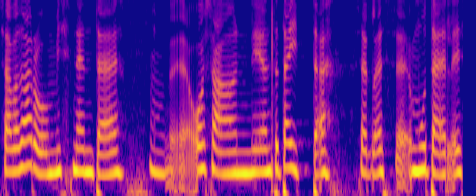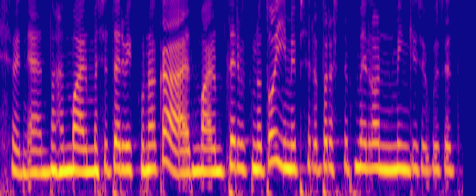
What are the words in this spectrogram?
saavad aru, mis nende mm, osa on nii-öelda täita selles mudelis, on ju, et noh, et maailmas ju tervikuna ka, et maailm tervikuna toimib, sellepärast et meil on mingisugused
